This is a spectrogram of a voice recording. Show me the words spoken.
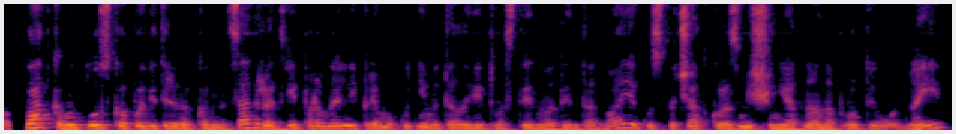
Вкладками плоского повітряного конденсатора дві паралельні прямокутні металеві пластини 1 та 2, яку спочатку розміщені одна напроти одної,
